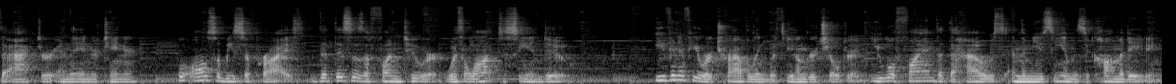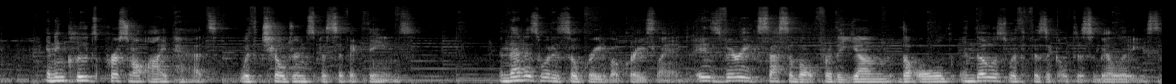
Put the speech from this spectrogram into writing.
the actor, and the entertainer will also be surprised that this is a fun tour with a lot to see and do. Even if you are traveling with younger children, you will find that the house and the museum is accommodating and includes personal iPads with children specific themes. And that is what is so great about Graceland. It is very accessible for the young, the old, and those with physical disabilities.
